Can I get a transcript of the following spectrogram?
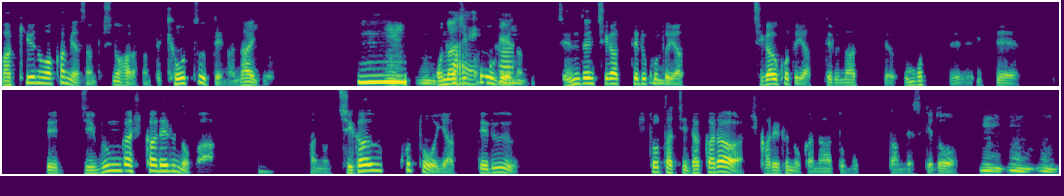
蒔絵の若宮さんと篠原さんって共通点がないよ。ううん同じはい工芸なのに全然違ってることうんや、違うことやってるなって思っていて、で、自分が惹かれるのはうん、あの、違うことをやってる人たちだから惹かれるのかなと思ったんですけど、うんうんうん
